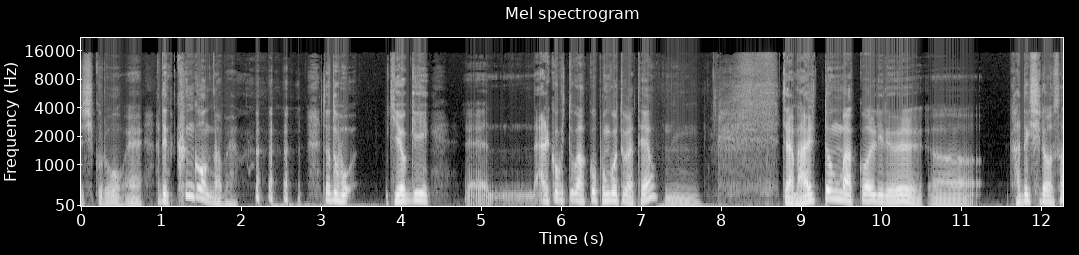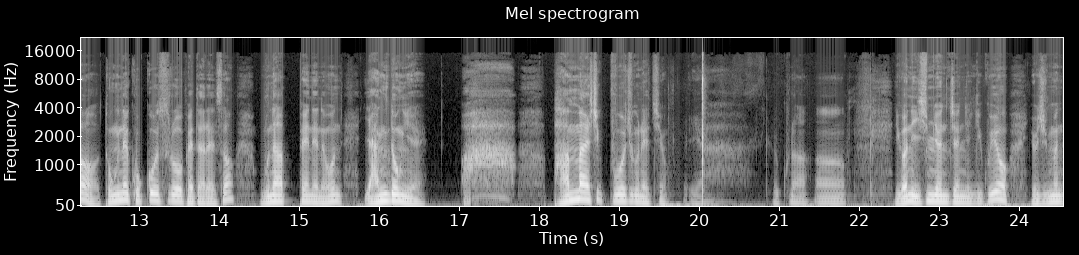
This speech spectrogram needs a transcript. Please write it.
식으로, 예, 하여튼 큰 건가 봐요. 저도 뭐, 기억이, 에, 날 것도 같고, 본 것도 같아요. 음. 자, 말똥 막걸리를, 어, 가득 실어서 동네 곳곳으로 배달해서 문 앞에 내놓은 양동이에, 아, 반말씩 부어주곤 했죠. 이야, 그렇구나. 어, 이건 20년 전 얘기고요. 요즘은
